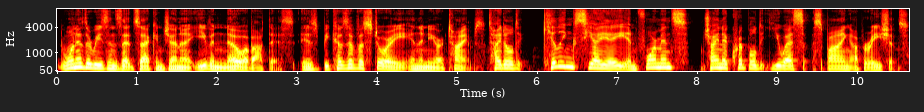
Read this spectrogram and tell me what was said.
One of the reasons that Zach and Jenna even know about this is because of a story in the New York Times titled Killing CIA Informants China Crippled US Spying Operations.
